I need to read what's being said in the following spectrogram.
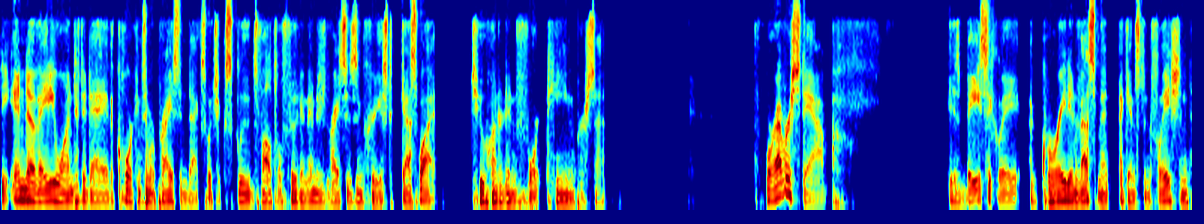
The end of 81 to today, the core consumer price index, which excludes volatile food and energy prices, increased. Guess what? 214%. The Forever Stamp is basically a great investment against inflation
